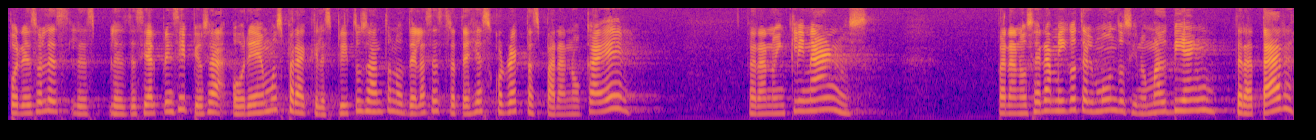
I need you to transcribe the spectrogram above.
Por eso les, les, decía al principio, o sea, oremos para que el Espíritu Santo nos dé las estrategias correctas para no caer, para no inclinarnos, para no ser amigos del mundo, sino más bien tratar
